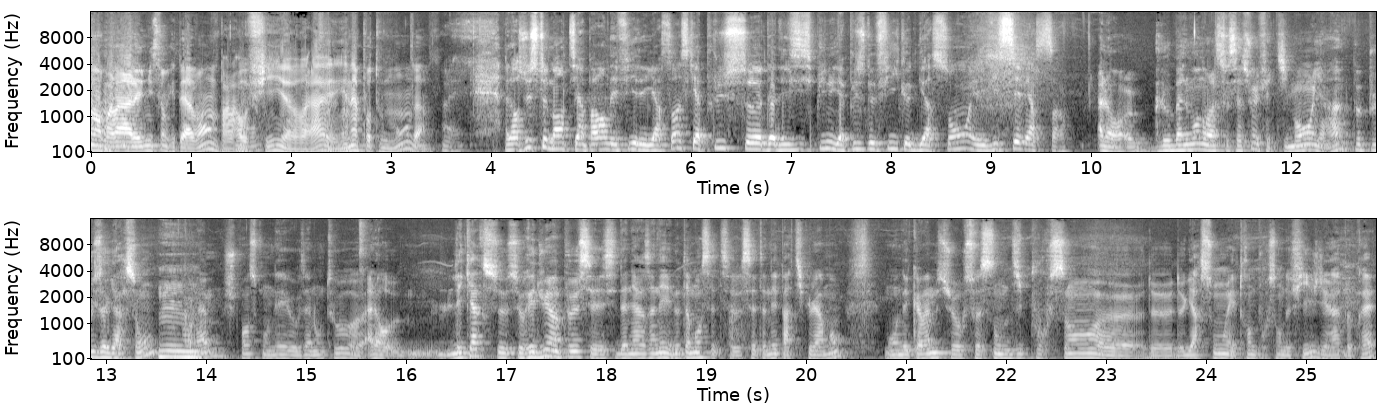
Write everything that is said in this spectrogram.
on en parlera à l'émission qui était avant, on parlera aux filles, euh, voilà, il y en a pour tout le monde. Ouais. Alors justement, tiens, parlant des filles et des garçons, est-ce qu'il y a plus euh, dans des disciplines où il y a plus de filles que de garçons et vice versa Alors, euh, globalement, dans l'association, effectivement, il y a un peu plus de garçons, Mhm. quand même. Je pense qu'on est aux alentours. euh, Alors, l'écart se, se réduit un peu ces, ces dernières années, et notamment cette, cette année particulièrement. Bon, on est quand même sur 70% euh, de, de garçons et 30% de filles, je dirais à peu près.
